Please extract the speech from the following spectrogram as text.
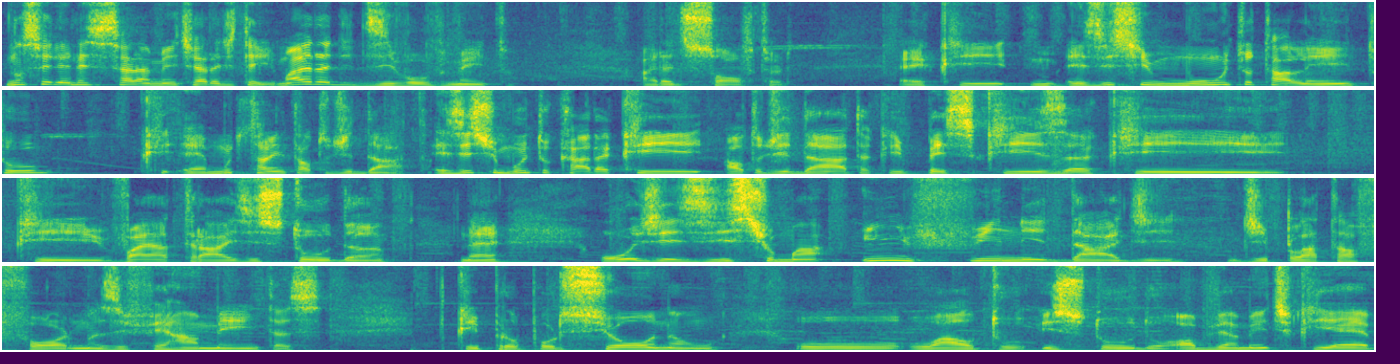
Não seria necessariamente área de TI, mas área de desenvolvimento, área de software é que existe muito talento que é muito talento autodidata. Existe muito cara que autodidata, que pesquisa, que que vai atrás, estuda, né? Hoje existe uma infinidade de plataformas e ferramentas que proporcionam o, o autoestudo. Obviamente que é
